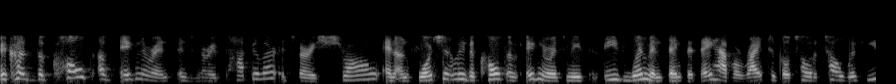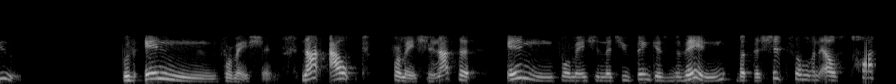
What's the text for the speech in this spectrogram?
Because the cult of ignorance is very popular, it's very strong, and unfortunately, the cult of ignorance means that these women think that they have a right to go toe to toe with you, with information, not out formation, not the information that you think is within, but the shit someone else taught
